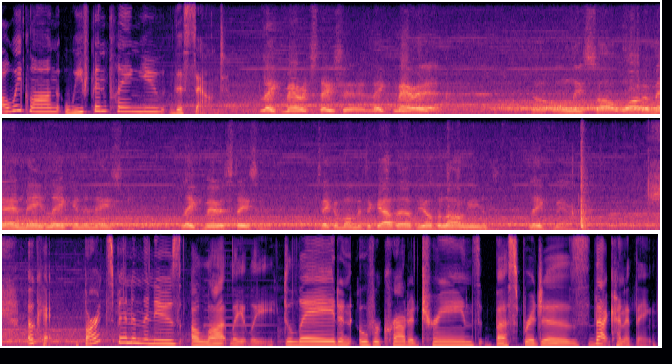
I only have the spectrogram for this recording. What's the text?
All week long, we've been playing you this sound. Lake Merritt Station, Lake Merritt, the only saltwater man-made lake in the nation. Lake Merritt Station. Take a moment to gather up your belongings. Lake Merritt. Okay, BART's been in the news a lot lately. Delayed and overcrowded trains, bus bridges, that kind of thing.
